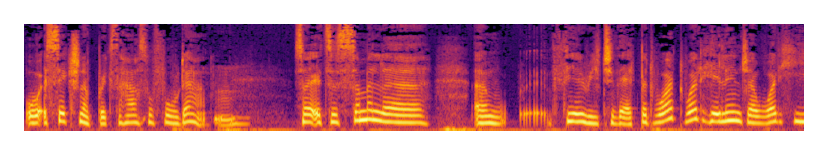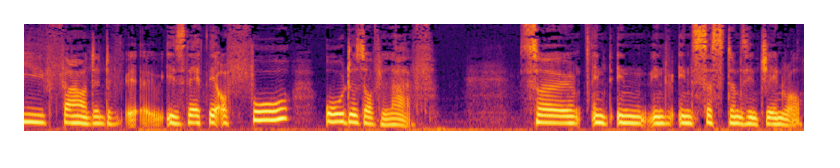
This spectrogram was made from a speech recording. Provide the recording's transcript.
or a section of bricks, the house will fall down. Mm. So it's a similar um, theory to that. But what, what Hellinger, what he found uh, is that there are four orders of love. So in, in, in, in, systems in general.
